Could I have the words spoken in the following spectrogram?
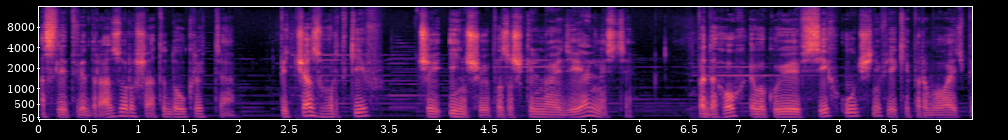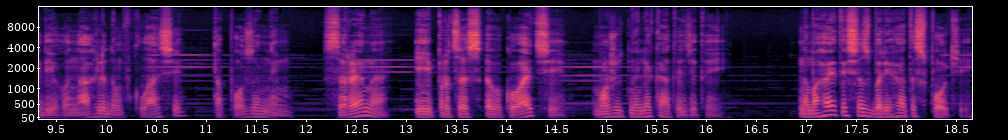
а слід відразу рушати до укриття. Під час гуртків чи іншої позашкільної діяльності педагог евакуює всіх учнів, які перебувають під його наглядом в класі та поза ним. Сирена і процес евакуації можуть не лякати дітей. Намагайтеся зберігати спокій.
